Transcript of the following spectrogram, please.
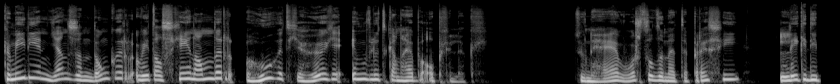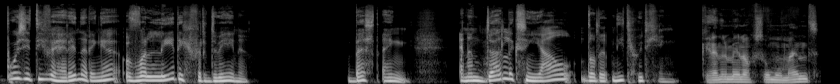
Comedian Jens den Donker weet als geen ander hoe het geheugen invloed kan hebben op geluk. Toen hij worstelde met depressie, leken die positieve herinneringen volledig verdwenen. Best eng en een duidelijk signaal dat het niet goed ging. Ik herinner me nog zo'n moment.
